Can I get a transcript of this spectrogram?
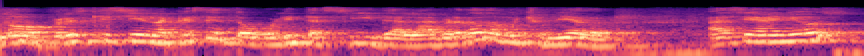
No, pero es que sí, en la casa de tu abuelita sí, da, la verdad da mucho miedo. Hace años,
